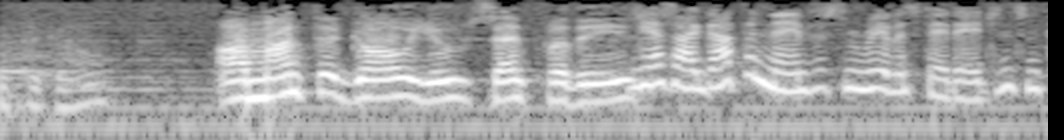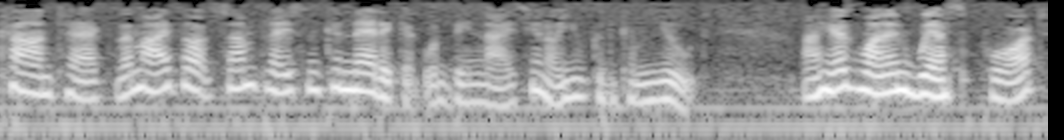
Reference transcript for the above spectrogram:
Month ago? A month ago you sent for these? Yes, I got the names of some real estate agents and contacted them. I thought someplace in Connecticut would be nice. You know, you could commute. Now, here's one in Westport.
